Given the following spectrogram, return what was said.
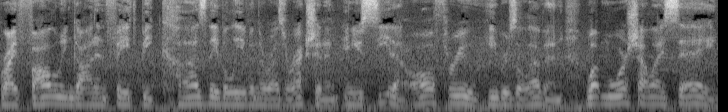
right? Following God in faith because they believe in the resurrection. And, and you see that all through Hebrews 11. What more shall I say?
